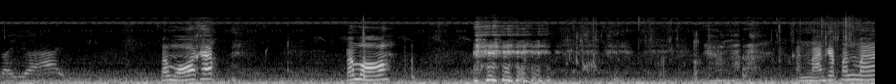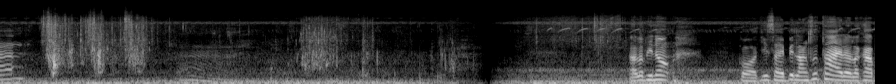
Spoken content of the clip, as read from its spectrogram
ใส่ยาไอ้ปลาหมอครับปลาหมอมันมันๆครับมันมันๆอ่าเอาละพี่น้องก็จีใส่เป็นหลังสุดท้ายแล้วล่ะครับ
